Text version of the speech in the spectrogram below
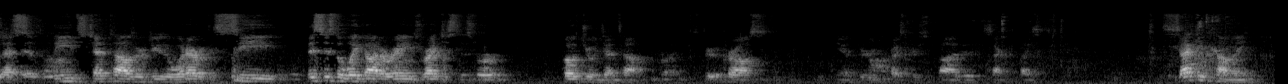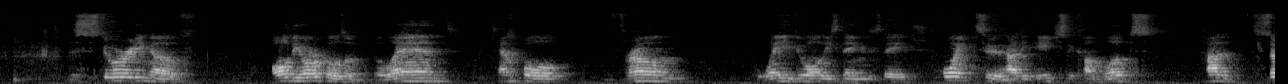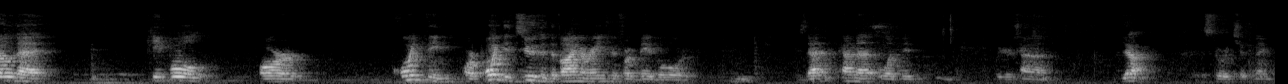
that it leads Gentiles or Jews or whatever to see this is the way God arranged righteousness for both Jew and Gentile Right. through the cross, you know, through Christ crucified, the sacrifice. Second coming, the stewarding of all the oracles of the land, temple, throne, the way you do all these things, they point to how the age to come looks, how to, so that people are pointing or pointed to the divine arrangement for the day of the Lord. Is that kind of what the what you're trying to Yeah. the stewardship thing?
